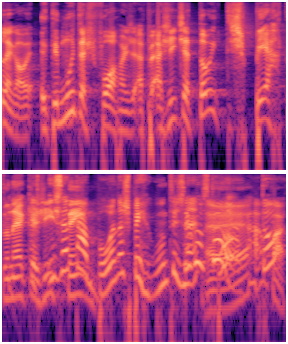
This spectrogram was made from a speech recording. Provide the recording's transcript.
legal. Tem muitas formas. A, gente é tão esperto, né? Que a gente Isa tem. tá boa nas perguntas, né? gostou? É, Tô rapaz.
